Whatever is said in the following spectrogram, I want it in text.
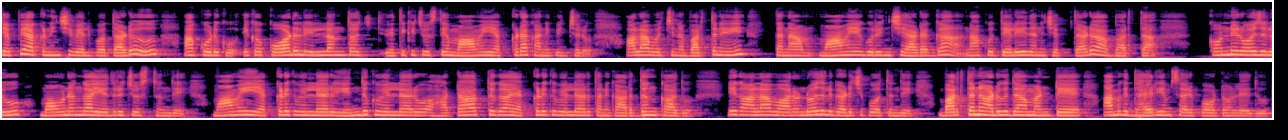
చెప్పి అక్కడి నుంచి వెళ్ళిపోతాడు ఆ కొడుకు. ఇక కోడలు ఇల్లంతా వెతికి చూస్తే మామయ్య ఎక్కడా కనిపించరు. అలా వచ్చిన భర్తని తన మామయ్య గురించి అడగ్గా నాకు తెలియదని చెప్తాడు ఆ భర్త. కొన్ని రోజులు మౌనంగా ఎదురు చూస్తుంది. మామయ్య ఎక్కడికి వెళ్ళారు? ఎందుకు వెళ్ళారు? హఠాత్తుగా ఎక్కడికి వెళ్ళారు? తనకు అర్థం కాదు. ఇక అలా వారం రోజులు గడిచిపోతుంది. భర్తను అడుగుదామంటే ఆమెకు ధైర్యం సరిపోవటం లేదు.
